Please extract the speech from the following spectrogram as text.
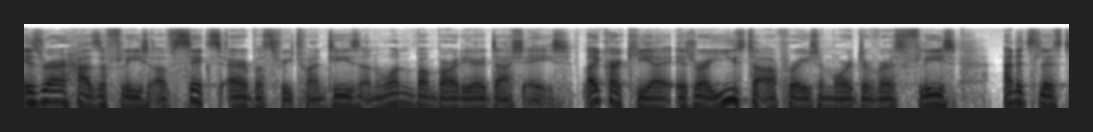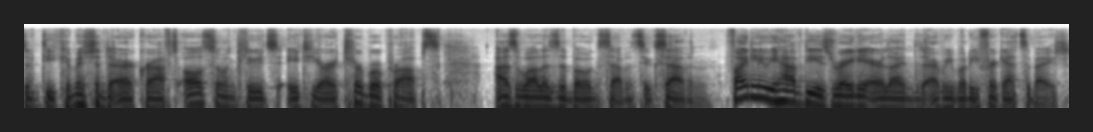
Israir has a fleet of six Airbus 320s and one Bombardier Dash 8. Like Arkia, Israir used to operate a more diverse fleet, and its list of decommissioned aircraft also includes ATR turboprops as well as the Boeing 767. Finally, we have the Israeli airline that everybody forgets about.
